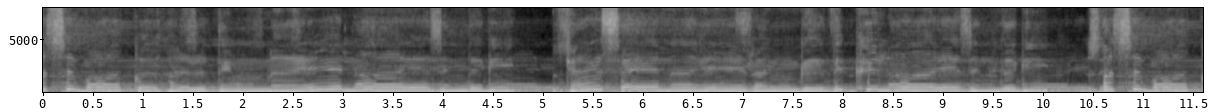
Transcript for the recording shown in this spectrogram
असबाक हर दिन नए लाए ज़िंदगी। कैसे नए रंग दिखलाए ज़िंदगी ज़िंदगी। बस बाक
